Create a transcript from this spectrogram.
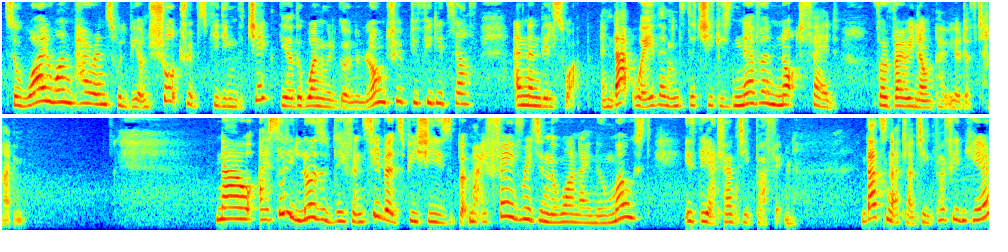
So while one parent will be on short trips feeding the chick, the other one will go on a long trip to feed itself, and then they'll swap. And that way, that means the chick is never not fed for a very long period of time. Now, I studied loads of different seabird species, but my favorite and the one I know most is the Atlantic puffin. That's an Atlantic puffin here.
